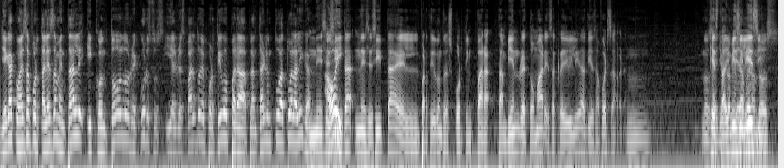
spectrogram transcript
llega con esa fortaleza mental y con todos los recursos y el respaldo deportivo para plantarle un tú a tú a la liga. Necesita, necesita el partido contra Sporting para también retomar esa credibilidad y esa fuerza, ¿verdad? Mm, no Que sé, yo está creo ya fueron dificilísimo. dos-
